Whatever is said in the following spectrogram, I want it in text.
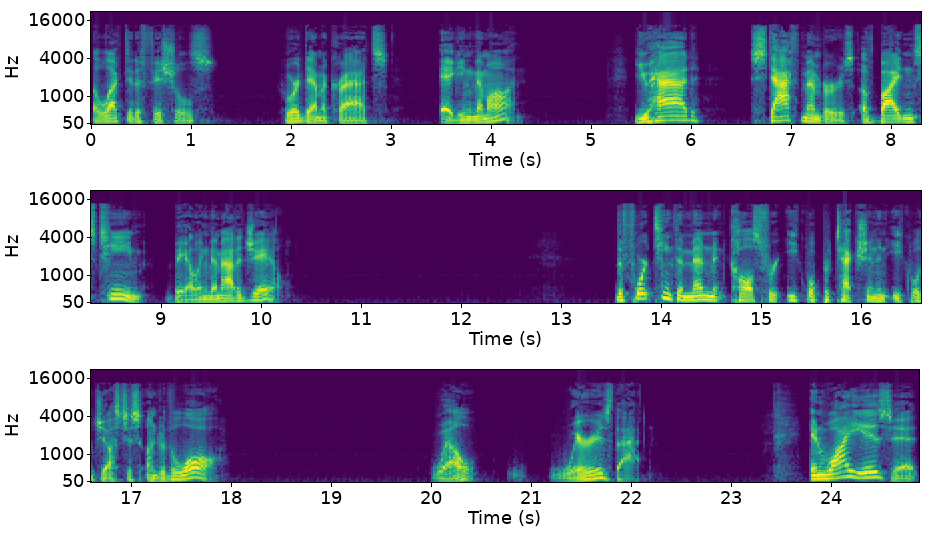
elected officials who are Democrats egging them on. You had staff members of Biden's team bailing them out of jail. The 14th Amendment calls for equal protection and equal justice under the law. Well, where is that? And why is it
